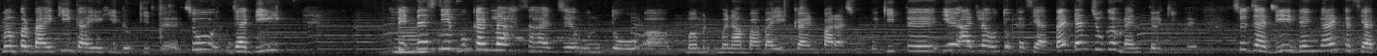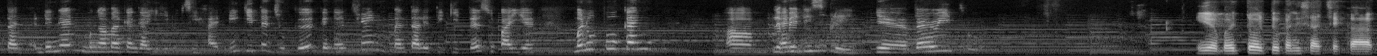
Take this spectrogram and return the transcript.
memperbaiki gaya hidup kita. So jadi Fitness ni bukanlah sahaja untuk uh, menambah baikkan parasupa kita, ia adalah untuk kesihatan dan juga mental kita. So jadi dengan kesihatan dengan mengamalkan gaya hidup sihat ni kita juga kena train mentality kita supaya menumpukan um, lebih disiplin. Yeah, very true. Ya betul tu kan saya cakap.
